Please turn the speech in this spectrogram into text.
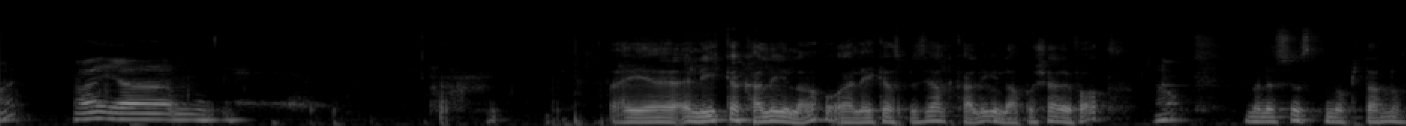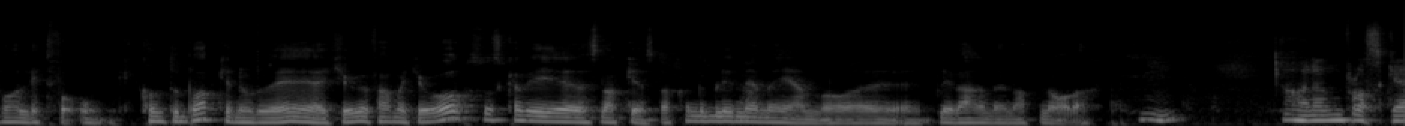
Nei. Nei eh, Jeg, eh, jeg liker Kalila, og jeg liker spesielt Kalila på sherryfat. Ja. Men jeg syns nok denne var litt for ung. Kom tilbake når du er 20-25 år, så skal vi eh, snakkes. Da kan du bli med meg hjem og eh, bli værende natten over. mm. Jeg har en flaske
